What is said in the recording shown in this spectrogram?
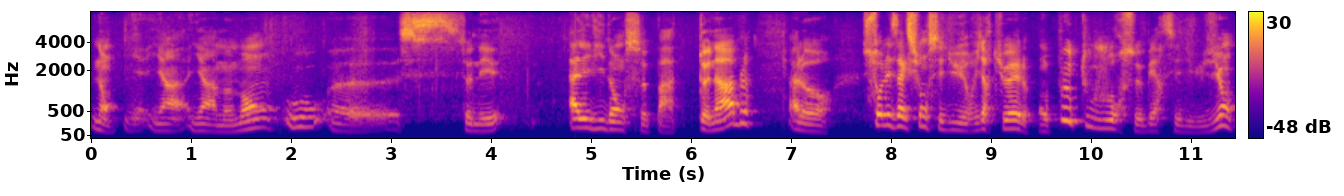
Non, il y, a un moment où euh, ce n'est à l'évidence pas tenable. Alors, sur les actions, c'est dur virtuel, on peut toujours se bercer d'illusions.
